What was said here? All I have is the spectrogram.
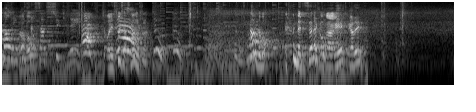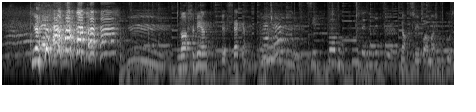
Bon, oui. Ah, bon. Ça sent sucré. On est sûr que ça se mange. Ah, c'est bon. Madison, elle comprend rien. Regardez. Mange bien, hein. c'est sec. hein. C'est pas beaucoup de nourriture. Non, c'est pas manger beaucoup ça.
